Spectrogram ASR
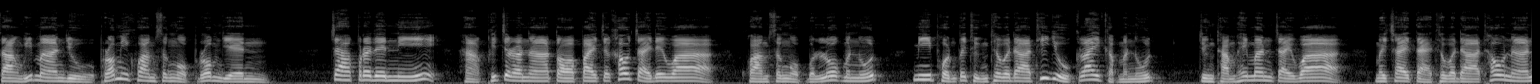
สร้างวิมานอยู่ เพราะมีความสงบร่มเย็น จากประเด็นนี้หากพิจารณาต่อไปจะเข้าใจได้ว่า ความสงบบนโลกมนุษย์ มีผลไปถึงเทวดาที่อยู่ใกล้กับมนุษย์ จึงทำให้มั่นใจว่า ไม่ใช่แต่เทวดาเท่านั้น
